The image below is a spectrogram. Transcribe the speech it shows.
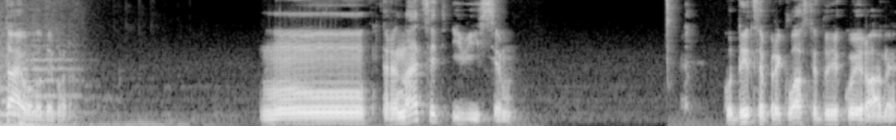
Вітаю, Володимир. 13,8. Куди це прикласти до якої рани?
